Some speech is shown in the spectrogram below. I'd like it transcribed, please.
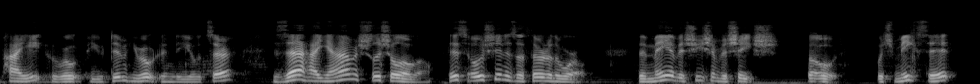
Payit who wrote Piyutim. He wrote in the Yotzer. Zeh hayam. This ocean is a third of the world. V'meya v'shishim v'sheish ba'od, which makes it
